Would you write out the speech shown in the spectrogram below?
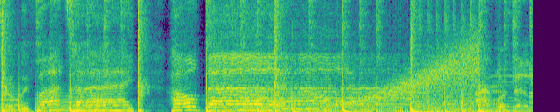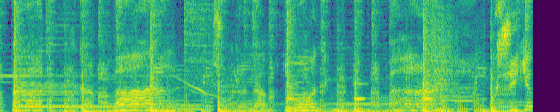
就会发财，好歹。爱我的爸，疼我的妈，说了那么多，你们明白吗？不需要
